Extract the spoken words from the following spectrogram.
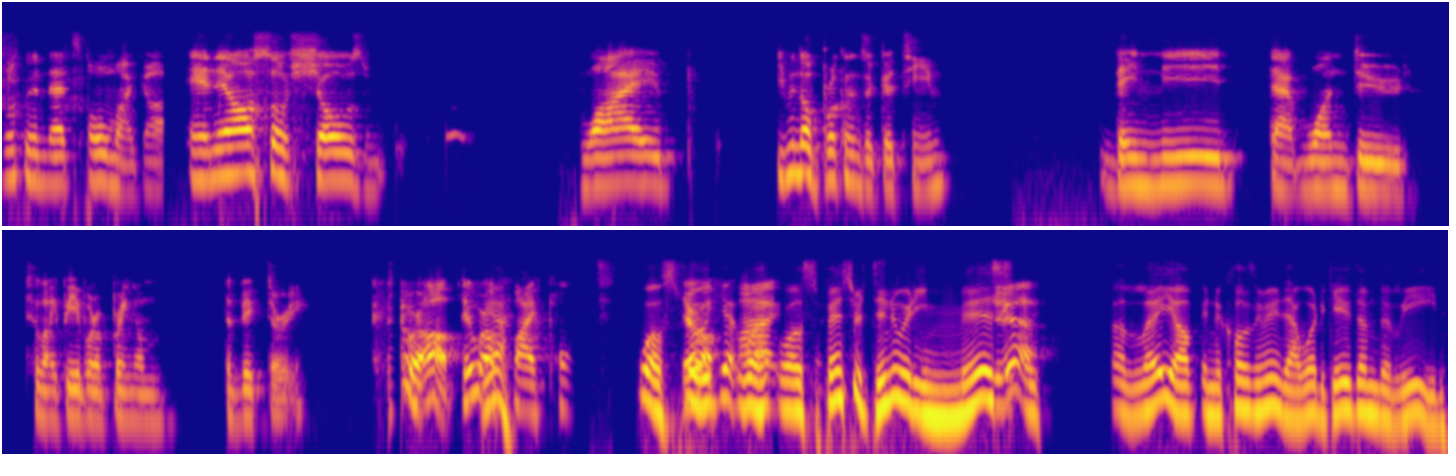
brooklyn nets oh my god and it also shows why even though brooklyn's a good team they need that one dude to like be able to bring them the victory. they were up they were Yeah. up five points Well, yeah, well, well, Spencer Dinwiddie missed Yeah. a, a layup in the closing minute that would have gave them the lead.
